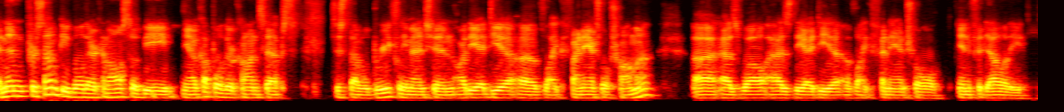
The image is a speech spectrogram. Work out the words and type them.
And then for some people, there can also be, you know, a couple other concepts just that we'll briefly mention are the idea of like financial trauma, uh, as well as the idea of like financial infidelity.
